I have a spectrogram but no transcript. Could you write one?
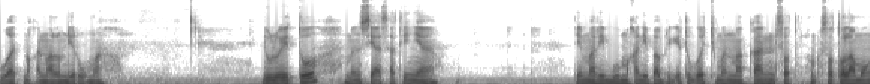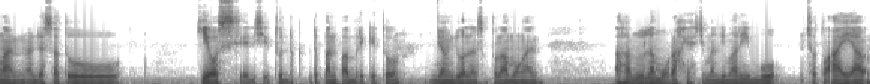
buat makan malam di rumah. Dulu itu mensiasatinya 5000 makan di pabrik itu gue cuman makan soto soto Lamongan. Ada satu kios ya di situ de depan pabrik itu yang jualan soto Lamongan. Alhamdulillah murah ya cuman 5000 soto ayam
